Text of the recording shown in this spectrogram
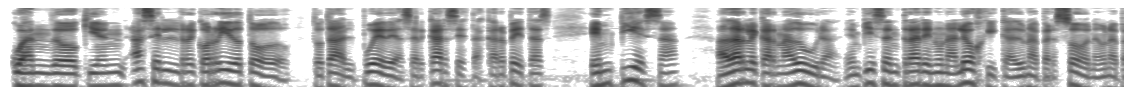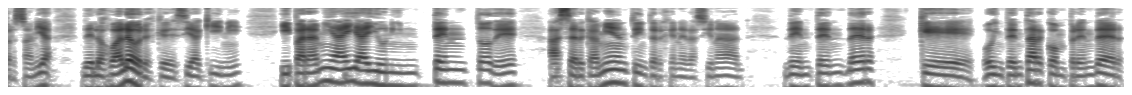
Cuando quien hace el recorrido todo, total, puede acercarse a estas carpetas, empieza a darle carnadura, empieza a entrar en una lógica de una persona, de una personalidad, de los valores que decía Kini, y para mí ahí hay un intento de acercamiento intergeneracional, de entender que, o intentar comprender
